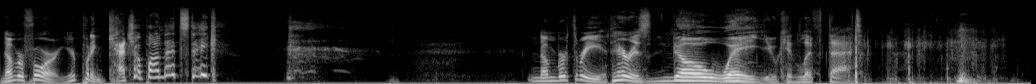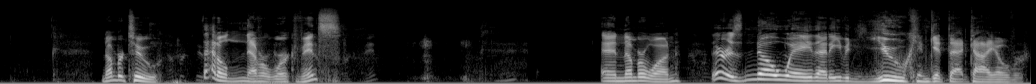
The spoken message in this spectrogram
Number four, you're putting ketchup on that steak. Number three, there is no way you can lift that. Number two, that'll never work, Vince. And number one, There is no way that even you can get that guy over.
